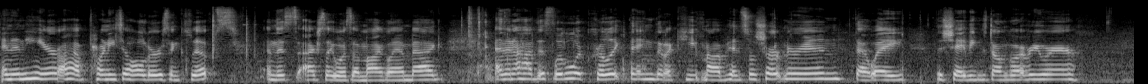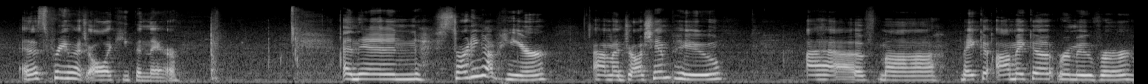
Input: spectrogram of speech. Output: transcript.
And in here I have ponytail holders and clips. And this actually was a my glam bag. And then I have this little acrylic thing that I keep my pencil sharpener in. That way the shavings don't go everywhere. And that's pretty much all I keep in there. And then starting up here, I have my dry shampoo, I have my makeup eye makeup remover,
